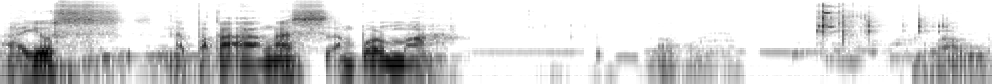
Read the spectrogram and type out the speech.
ayos. Napakaangas ang forma. Wow.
